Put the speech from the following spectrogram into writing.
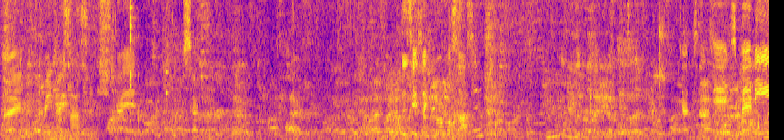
Alright, reindeer sausage. Try it. Oops, sorry. Does it taste like normal sausage? Got some eggs, Benny.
